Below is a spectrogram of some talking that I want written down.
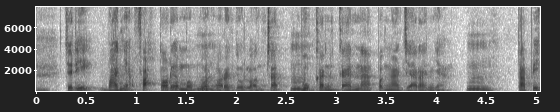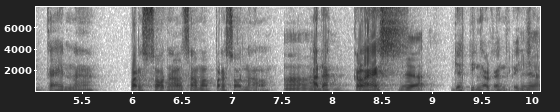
Jadi banyak faktor yang membuat Hmm. orang itu loncat, bukan karena pengajarannya, tapi karena personal sama personal ada clash, Ah. Ya. dia tinggalkan gereja. Ya.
